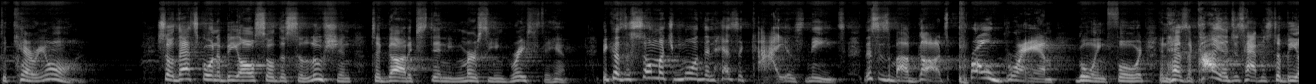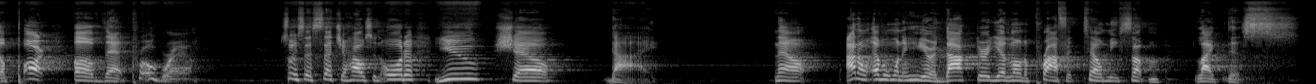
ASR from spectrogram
to carry on. So that's going to be also the solution to God extending mercy and grace to him. Because there's so much more than Hezekiah's needs. This is about God's program going forward, and Hezekiah just happens to be a part of that program. So he says, Set your house in order, you shall die. Now, I don't ever want to hear a doctor, yet alone a prophet, tell me something like this.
